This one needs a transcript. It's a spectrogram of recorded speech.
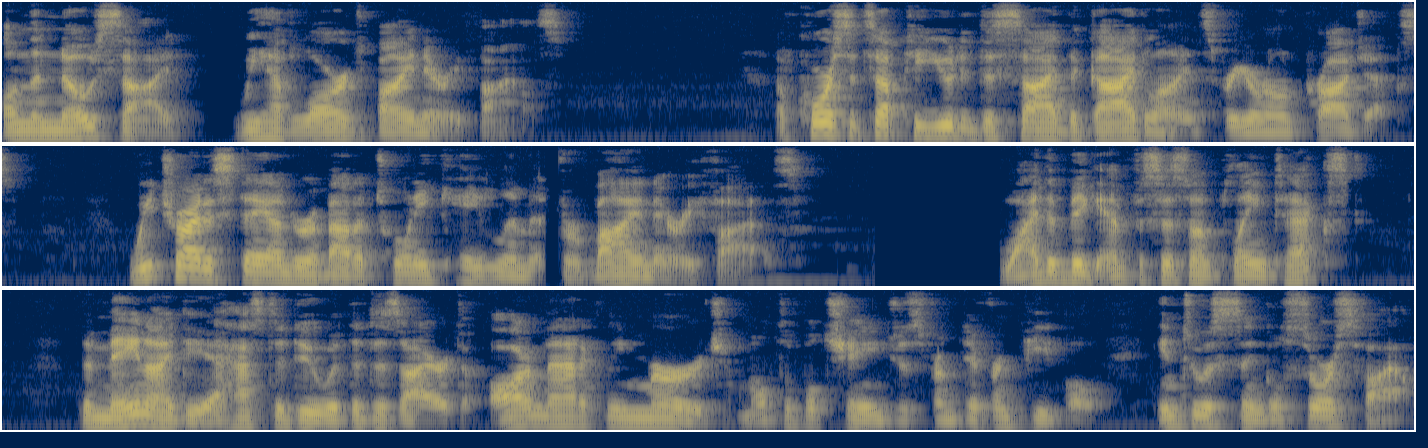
On the no side, we have large binary files. Of course, it's up to you to decide the guidelines for your own projects. We try to stay under about a 20K limit for binary files. Why the big emphasis on plain text? The main idea has to do with the desire to automatically merge multiple changes from different people into a single source file.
